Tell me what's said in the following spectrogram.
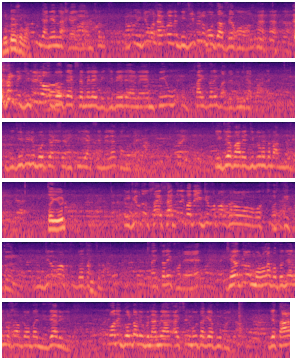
ভোটের সময়। জানিয়ে না বিজেপিরও বহুত আছে এখন বিজেপিরও বহুত এক্স এম এল এ বিজেপির এম পি চাৰি তারিখ বাজে তুমি দেখা বিজেপিরও বহুত ex M P ex M L A Congress UDF আর এজিপির মতো বাদ দিয়ে তো ইউ ইউডিএফ তো চার চার তারিখ বাদে ইউটিউব তোমার কোনো অস্তিত্ব নেই। ইউডিএফ থাকছে না। চার তারিখ হলে যেহেতু মরলা পদ্ধতি সাহেব যখন তাই নিজে দিবা তো অনেক দলটা রইব আমি আইসি মুখ আগে আপনি কইলাম যে তার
